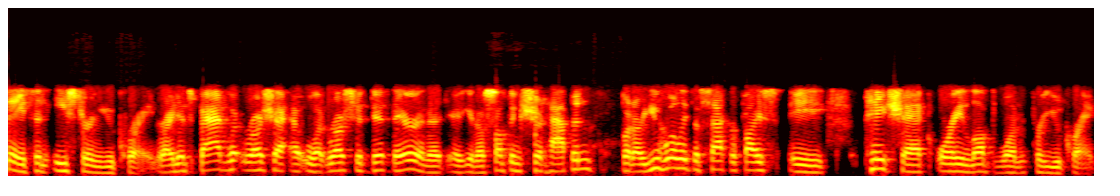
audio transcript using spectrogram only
states in eastern Ukraine? Right, it's bad what Russia what Russia did there, and it, you know something should happen. But are you willing to sacrifice a paycheck or a loved one for Ukraine.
